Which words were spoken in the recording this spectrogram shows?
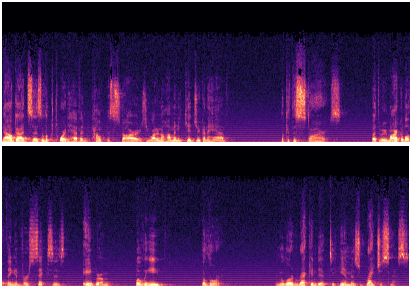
Now God says, Look toward heaven, count the stars. You want to know how many kids you're going to have? Look at the stars. But the remarkable thing in verse 6 is Abram believed the Lord and the Lord reckoned it to him as righteousness.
